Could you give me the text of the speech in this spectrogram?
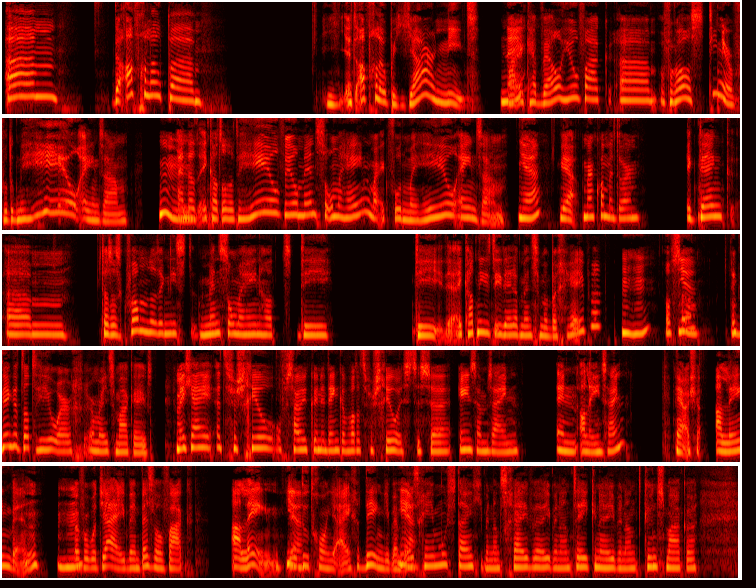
Ehm, de afgelopen... Het afgelopen jaar niet. Nee? Maar ik heb wel heel vaak... ehm, vooral als tiener voelde ik me heel eenzaam. Hmm. En dat, ik had altijd heel veel mensen om me heen. Maar ik voelde me heel eenzaam. Ja? Ja, Waar kwam het door? ik denk ehm, dat het kwam omdat ik niet mensen om me heen had die... die ik had niet het idee dat mensen me begrepen Mhm. of zo. Ja. Ik denk dat dat heel erg ermee te maken heeft. Weet jij het verschil, of zou je kunnen denken wat het verschil is tussen eh, eenzaam zijn en alleen zijn? Nou ja, als je alleen bent, Mhm. bijvoorbeeld jij bent best wel vaak alleen. Je Ja. doet gewoon je eigen ding. Je bent Ja. bezig in je moestuintje, je bent aan het schrijven, je bent aan het tekenen, je bent aan het kunst maken,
